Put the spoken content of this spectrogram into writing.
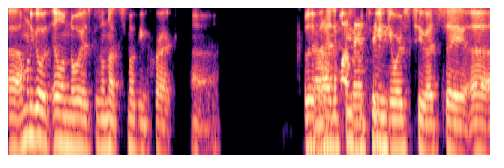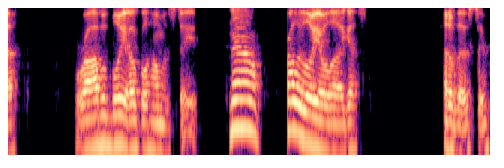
Uh, I'm gonna go with Illinois because I'm not smoking crack. Uh, but if No, I had to come on, choose man, between yours two, I'd say uh, probably Oklahoma State. No, probably Loyola, I guess. Out of those two,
